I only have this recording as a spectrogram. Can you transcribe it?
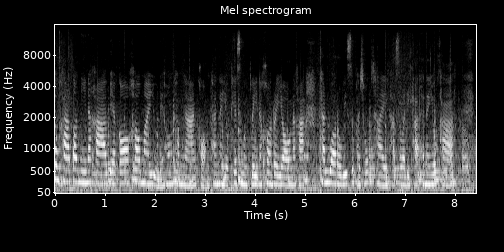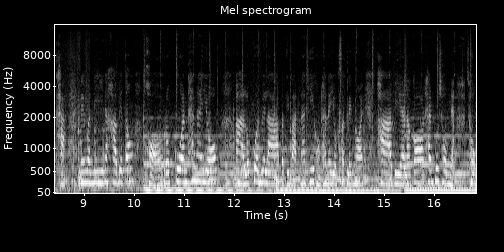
ผู้ชมคะตอนนี้นะคะเบียร์ก็เข้ามาอยู่ในห้องทำงานของท่านนายกเทศมนตรีนครระยองนะคะ ท่านวรวิศสุภโชคชัยค่ะ สวัสดีค่ะท่านนายกคะครับค่ะ ในวันนี้นะคะเบียร์ต้องขอรบกวนท่านนายกอ่ารบกวนเวลาปฏิบัติหน้าที่ของท่านนายกสักเล็กน้อย พาเบียร์แล้วก็ท่านผู้ชมเนี่ยชม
